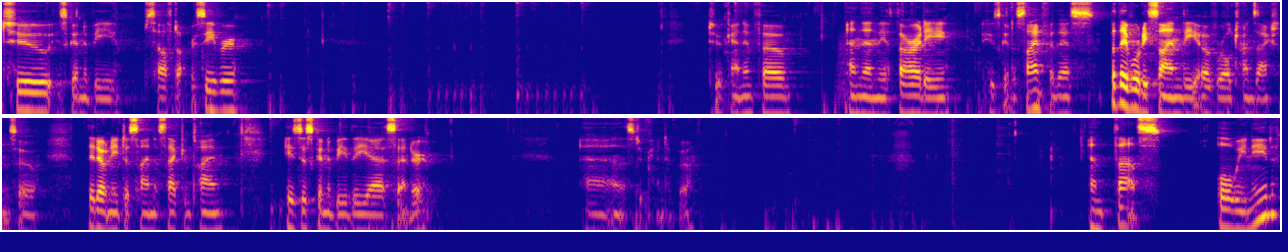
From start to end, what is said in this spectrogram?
Two is going to be self.receiver. to account info, and then the authority who's going to sign for this, but they've already signed the overall transaction, so they don't need to sign a second time, is just going to be the uh, sender. Uh, and let's do account info. And that's all we need.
